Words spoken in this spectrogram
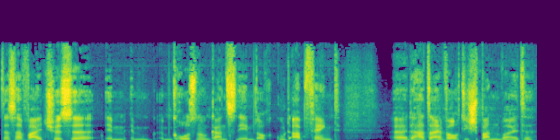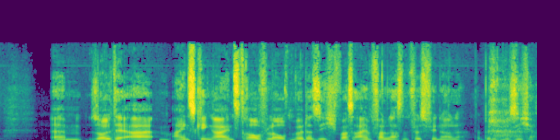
dass er Weitschüsse im, im, im Großen und Ganzen eben auch gut abfängt. Äh, da hat er einfach auch die Spannweite. Ähm, sollte er 1 gegen 1 drauflaufen, würde er sich was einfallen lassen fürs Finale. Da bin ich mir sicher.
